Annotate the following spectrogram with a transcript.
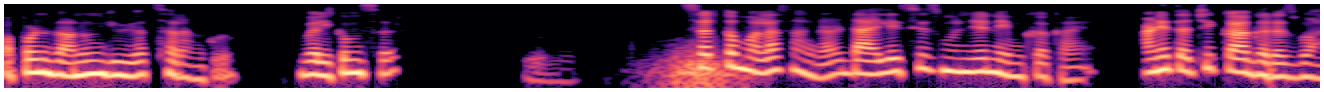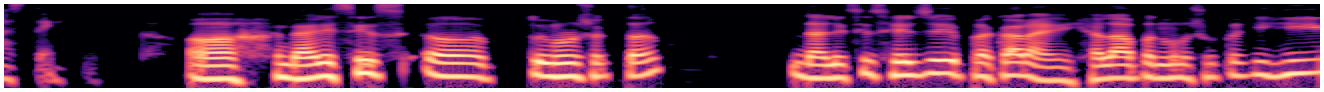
आपण जाणून घेऊयात सरांकडून. वेलकम सर सर तर मला सांगा डायलिसिस म्हणजे नेमकं काय आणि त्याची का गरज भासते? डायलिसिस तुम्ही म्हणू शकता डायलिसिस हे जे प्रकार आहे ह्याला आपण म्हणू शकतो की ही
